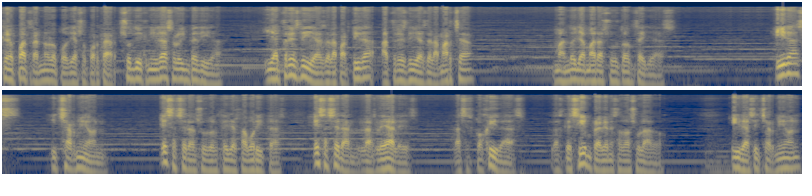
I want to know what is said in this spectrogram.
Cleopatra no lo podía soportar. Su dignidad se lo impedía. Y a tres días de la partida, a tres días de la marcha, mandó llamar a sus doncellas. Iras y Charmión. Esas eran sus doncellas favoritas. Esas eran las leales, las escogidas, las que siempre habían estado a su lado. Iras y Charmión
